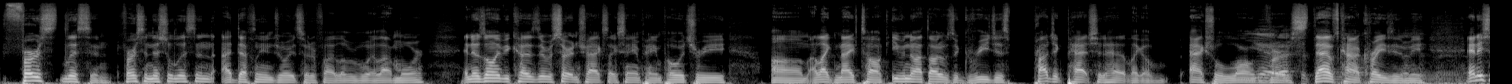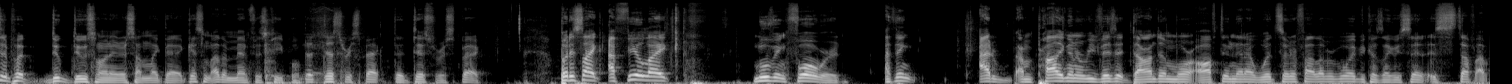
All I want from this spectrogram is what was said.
first listen, first initial listen, I definitely enjoyed Certified Lover Boy a lot more, and it was only because there were certain tracks like Champagne Poetry. Um, I like Knife Talk, even though I thought it was egregious. Project Pat should have had like a actual long Yeah, verse. That was kind of crazy to me, and they should have put Duke Deuce on it or something like that. Get some other Memphis people The disrespect. the disrespect. But it's like I feel like moving forward, I think I'd, I'm probably gonna revisit Donda more often than I would Certified Lover Boy because, like we said, it's stuff I've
